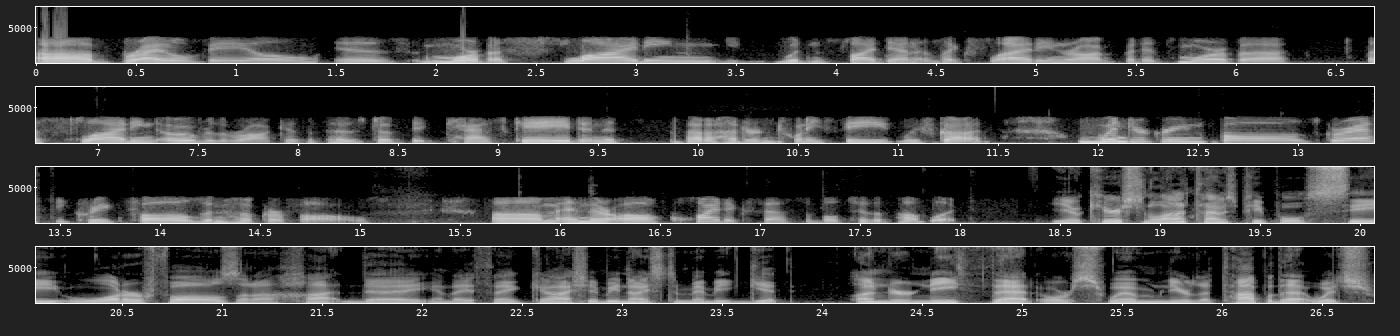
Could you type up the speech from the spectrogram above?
Uh, Bridal Veil is more of a sliding, you wouldn't slide down it like sliding rock, but it's more of a, a sliding over the rock as opposed to a big cascade, and it's about 120 feet. We've got Wintergreen Falls, Grassy Creek Falls, and Hooker Falls. Um, and they're all quite accessible to the public. You know, Kirsten, a lot of times people see waterfalls on a hot day and they think, gosh, it'd be nice to maybe get underneath that or swim near the top of that, which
